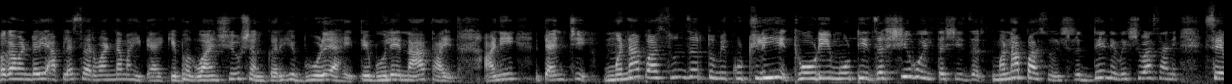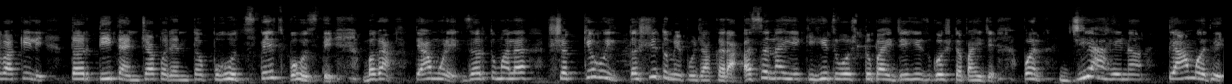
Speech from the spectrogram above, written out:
बघा मंडळी आपल्या सर्वांना माहिती आहे की भगवान शिवशंकर हे भोळे आहेत. ते भोलेनाथ आहेत. आणि त्यांची मनापासून जर तुम्ही कुठलीही थोडी मोठी जशी होईल तशी जर मनापासून श्रद्धेने विश्वासाने सेवा केली तर ती त्यांच्यापर्यंत पोहोचतेच पोहोचते. बघा त्यामुळे जर तुम्हाला शक्य होईल तशी तुम्ही पूजा करा. असं नाहीये की हीच वस्तू पाहिजे हीच गोष्ट पाहिजे. पण जी आहे ना त्यामध्ये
